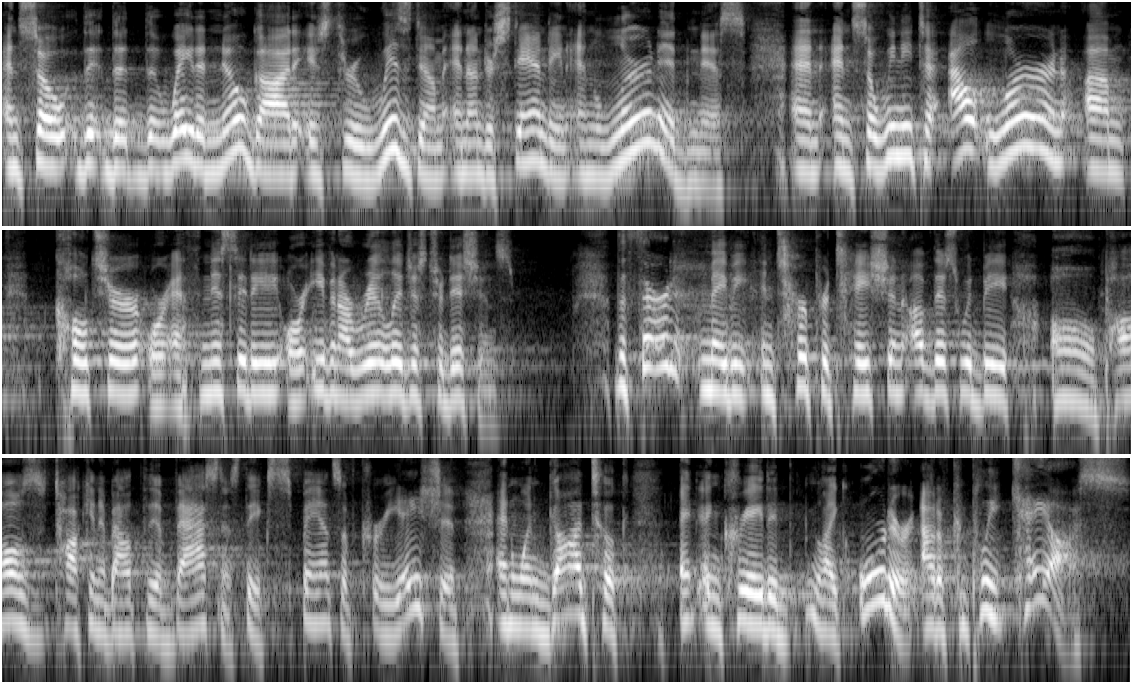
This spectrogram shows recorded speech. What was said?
And so the, the, the way to know God is through wisdom and understanding and learnedness. And, and so we need to outlearn um, culture or ethnicity or even our religious traditions. The third, maybe, interpretation of this would be oh, Paul's talking about the vastness, the expanse of creation, and when God took and, and created like order out of complete chaos.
